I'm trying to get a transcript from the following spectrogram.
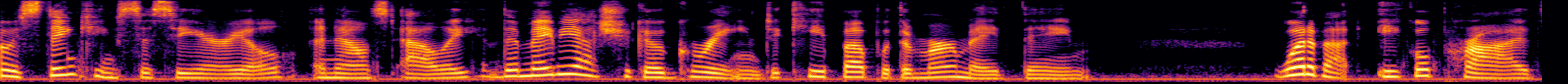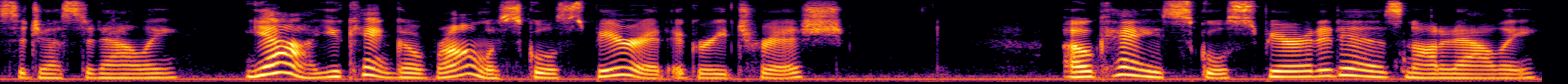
I was thinking, Sissy Ariel, announced Allie, that maybe I should go green to keep up with the mermaid theme. What about Eagle Pride? suggested Allie. Yeah, you can't go wrong with school spirit, agreed Trish. Okay, school spirit it is, nodded Allie.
